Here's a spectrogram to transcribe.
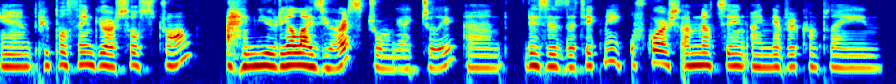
and people think you are so strong and you realize you are strong actually and this is the technique. Of course i'm not saying i never complain.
